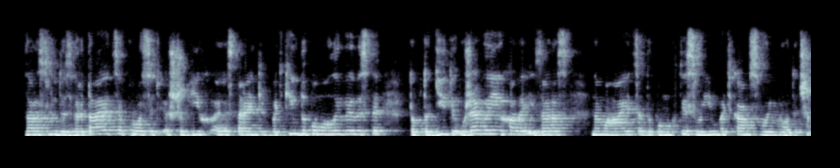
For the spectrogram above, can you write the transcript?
Зараз люди звертаються, просять, щоб їх е, стареньких батьків допомогли вивезти. Тобто діти вже виїхали і зараз намагаються допомогти своїм батькам, своїм родичам.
